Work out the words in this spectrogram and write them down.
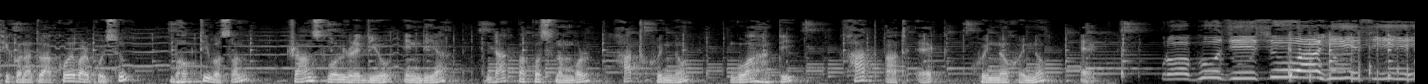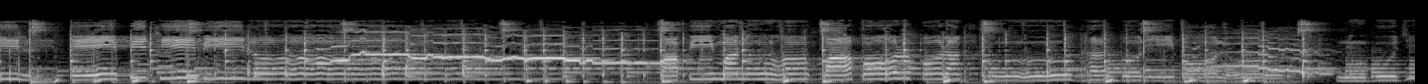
ঠিকনাটো আকৌ এবাৰ কৈছো ভক্তিবচন ট্ৰান্সৱৰ্ল্ড ৰেডিঅ' ইণ্ডিয়া ডাক বাকচ নম্বৰ সাত শূন্য গুৱাহাটী সাত আঠ এক শূন্য শূন্য এক। প্ৰভু যীশু আহিছিল এই পৃথিৱীলৈ।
